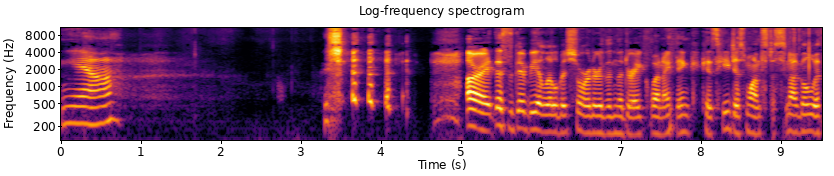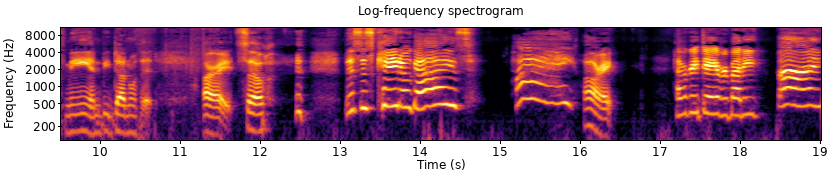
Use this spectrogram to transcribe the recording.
yeah. All right, this is going to be a little bit shorter than the Drake one, I think, because he just wants to snuggle with me and be done with it. All right, so this is Cato, guys. Hi. All right. Have a great day, everybody. Bye.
